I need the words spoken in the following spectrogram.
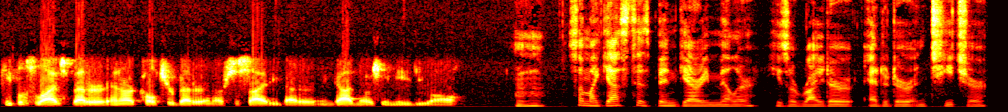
people's lives better and our culture better and our society better. And God knows we need you all. hmm So, my guest has been Gary Miller. He's a writer, editor, and teacher,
